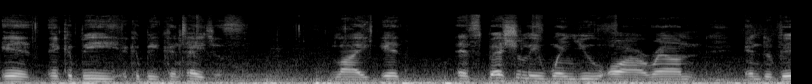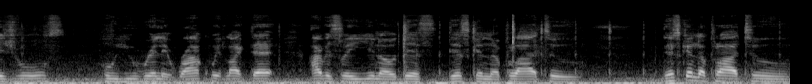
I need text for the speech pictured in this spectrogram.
it it could be it could be contagious. Like it especially when you are around individuals who you really rock with like that. Obviously, you know, this this can apply to this can apply to,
